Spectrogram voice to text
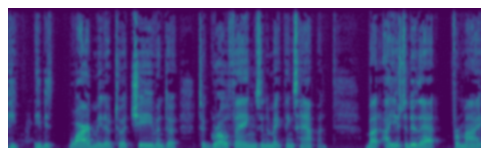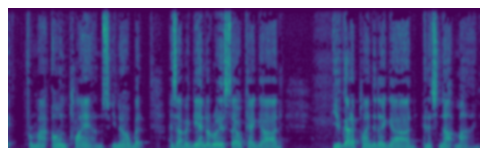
he he wired me to, to achieve and to to grow things and to make things happen. But I used to do that for my for my own plans, you know. But as I began to really say, okay, God, you've got a plan today, God, and it's not mine.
